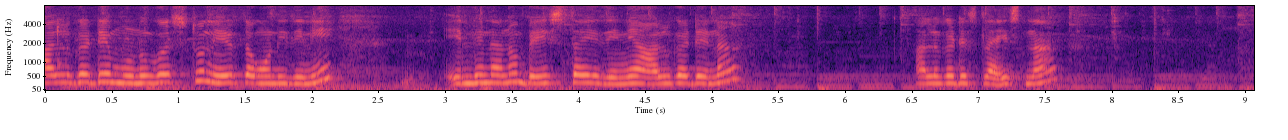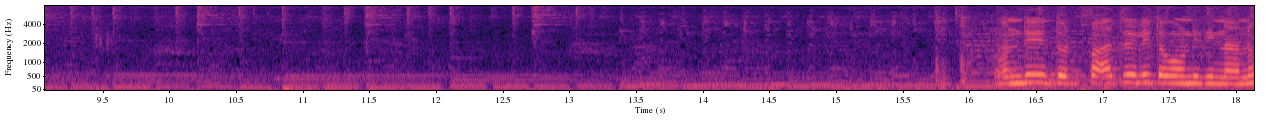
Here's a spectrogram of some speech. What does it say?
ಆಲೂಗಡ್ಡೆ ಮುಳುಗೋಷ್ಟು ನೀರು ತಗೊಂಡಿದ್ದೀನಿ. ಇಲ್ಲಿ ನಾನು ಬೇಯಿಸ್ತಾ ಇದ್ದೀನಿ ಆಲೂಗಡ್ಡೆನ, ಆಲೂಗಡ್ಡೆ ಸ್ಲೈಸ್ನ ಒಂದೇ ದೊಡ್ಡ ಪಾತ್ರೆಯಲ್ಲಿ ತಗೊಂಡಿದ್ದೀನಿ ನಾನು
